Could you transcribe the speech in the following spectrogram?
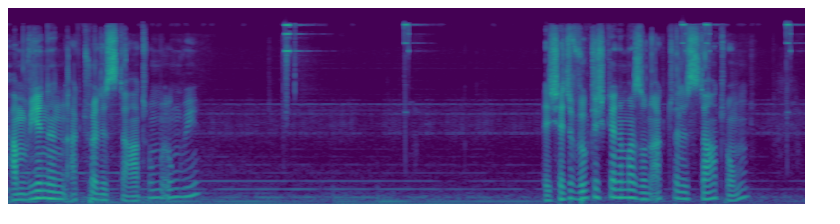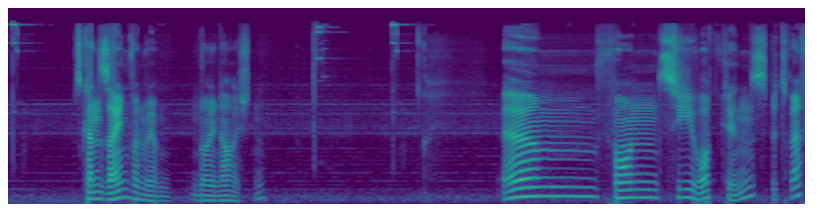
Haben wir ein aktuelles Datum irgendwie? Ich hätte wirklich gerne mal so ein aktuelles Datum. Es kann sein, wann wir neue Nachrichten. Ähm, von C. Watkins betreff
